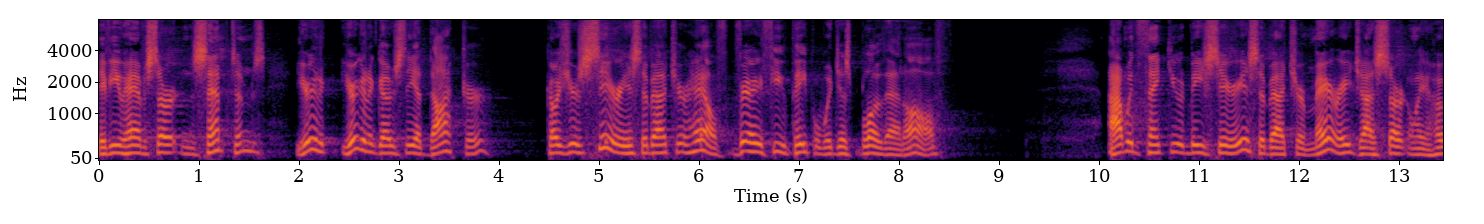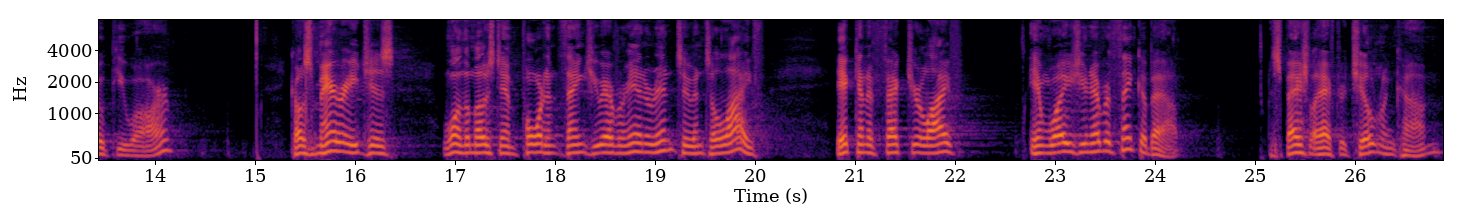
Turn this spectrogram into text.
If you have certain symptoms, you're, you're going to go see a doctor because you're serious about your health. Very few people would just blow that off. I would think you would be serious about your marriage. I certainly hope you are. Because marriage is one of the most important things you ever enter into into life. It can affect your life in ways you never think about, especially after children come.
